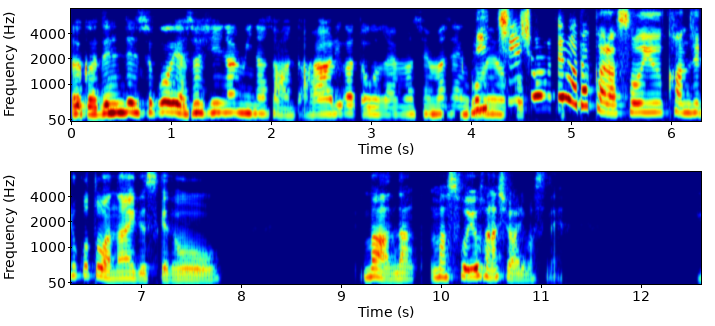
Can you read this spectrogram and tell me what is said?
だから全然すごい優しいな、皆さん。あ、ありがとうございます。すいません。ご日常迷惑を。ではだからそういう感じることはないですけど、まあなん、まあそういう話はありますね。え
